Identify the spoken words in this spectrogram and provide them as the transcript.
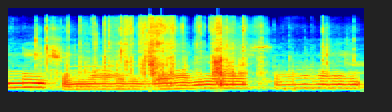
Nationwide is on your side.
